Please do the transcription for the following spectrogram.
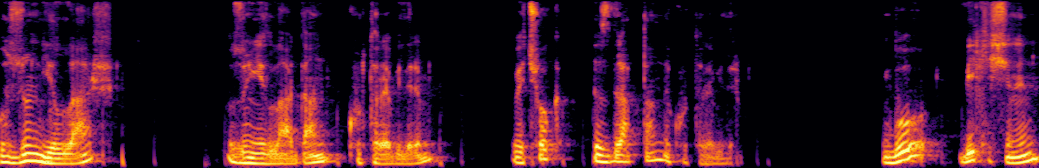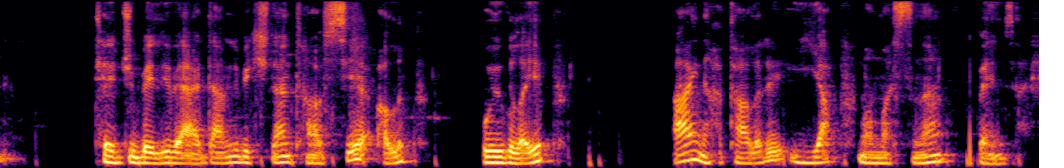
uzun yıllar, uzun yıllardan kurtarabilirim ve çok ızdıraptan da kurtarabilirim. Bu bir kişinin tecrübeli ve erdemli bir kişiden tavsiye alıp uygulayıp aynı hataları yapmamasına benzer.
